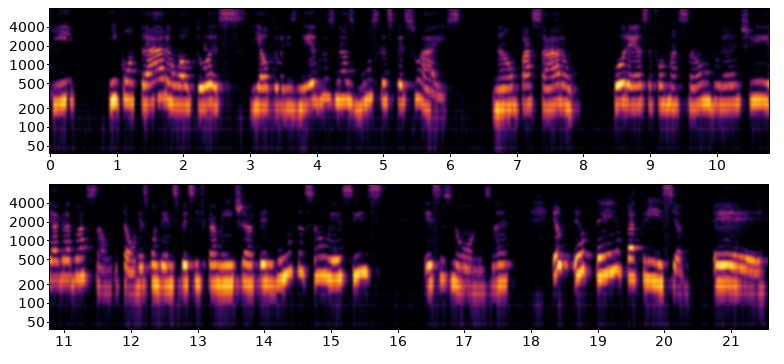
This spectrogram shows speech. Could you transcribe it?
que encontraram autores e autores negros nas buscas pessoais, não passaram por essa formação durante a graduação. Então, respondendo especificamente à pergunta, são esses esses nomes, né? Eu, eu tenho, Patrícia, é,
